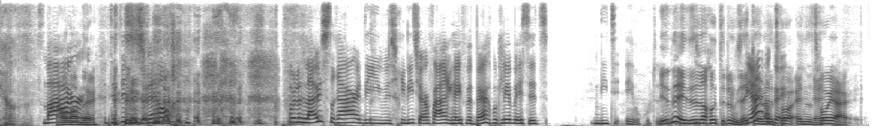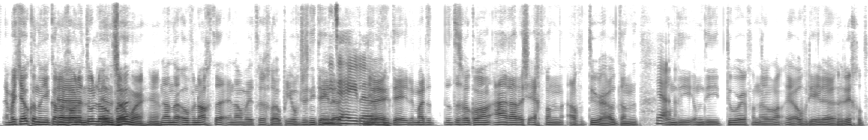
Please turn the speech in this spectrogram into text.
maar Hollander. dit is dus wel... voor de luisteraar die misschien niet zo ervaring heeft met bergbeklimmen... is dit niet heel goed te doen. Ja, nee, dit is wel goed te doen. Zeker Ja? in, het voor, in het Ja. voorjaar. En wat je ook kan doen, je kan er gewoon naartoe In lopen. de zomer, ja. En dan er overnachten en dan weer teruglopen. Je hoeft dus niet de hele... Niet de hele... je hoeft Nee. niet de hele- maar dat, dat is ook wel een aanrader als je echt van avontuur houdt. Dan Ja. om, die, om die tour van de, ja, over die hele, Richelt.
